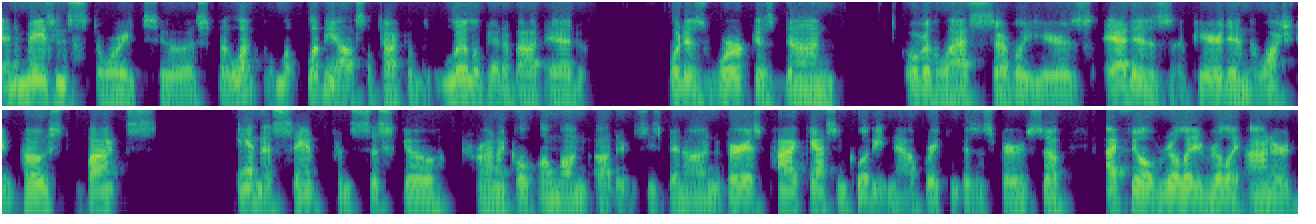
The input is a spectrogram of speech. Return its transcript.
an amazing story to us. But let, let me also talk a little bit about Ed, what his work has done over the last several years. Ed has appeared in the Washington Post, Vox, and the San Francisco Chronicle, among others. He's been on various podcasts, including now Breaking Business Barriers. So I feel really, really honored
